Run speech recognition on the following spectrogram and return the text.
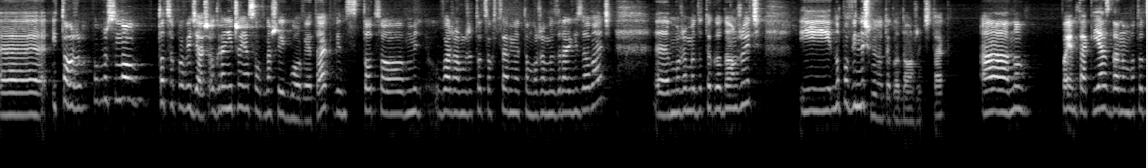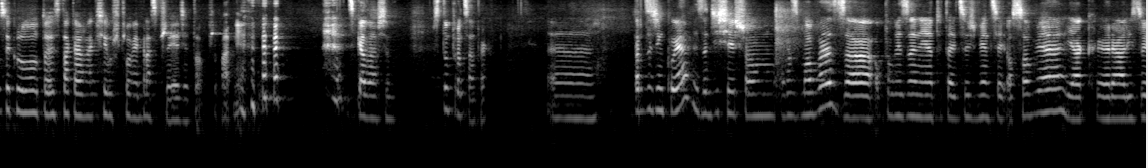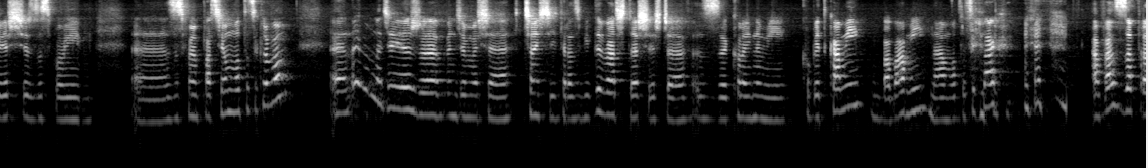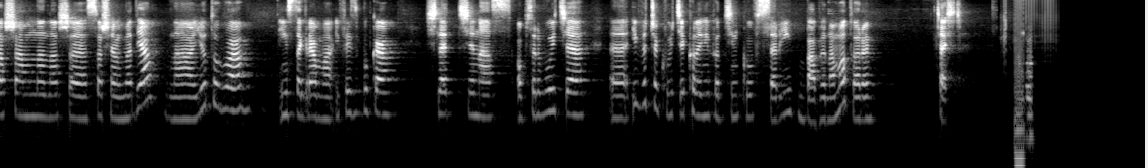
E, I to, że po prostu, no, to co powiedziałaś, ograniczenia są w naszej głowie, tak? Więc to, co my, uważam, że to, co chcemy, to możemy zrealizować, e, możemy do tego dążyć i no, powinnyśmy do tego dążyć, tak? A no, powiem tak, jazda na motocyklu to jest taka, że jak się już człowiek raz przejedzie, to przypadnie. Zgadzam się w stu procentach. Bardzo dziękuję za dzisiejszą rozmowę, za opowiedzenie tutaj coś więcej o sobie, jak realizujesz się ze, swoim, e, ze swoją pasją motocyklową. E, No i mam nadzieję, że będziemy się częściej teraz widywać też jeszcze z kolejnymi kobietkami, babami na motocyklach. A Was zapraszam na nasze social media, na YouTube'a, Instagrama i Facebooka. Śledźcie nas, obserwujcie e, i wyczekujcie kolejnych odcinków z serii Baby na motory. Cześć!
